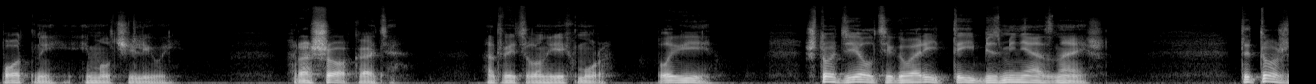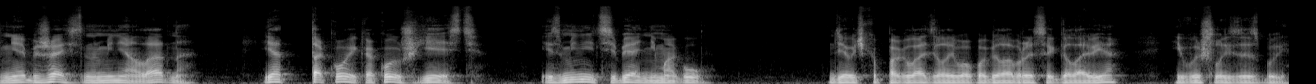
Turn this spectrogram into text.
потный и молчаливый. «Хорошо, Катя», — ответил он ей хмуро. «Плыви. Что делать и говорить, ты без меня знаешь. Ты тоже не обижайся на меня, ладно? Я такой, какой уж есть. Изменить себя не могу. Девочка погладила его по белобрысой голове и вышла из избы.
